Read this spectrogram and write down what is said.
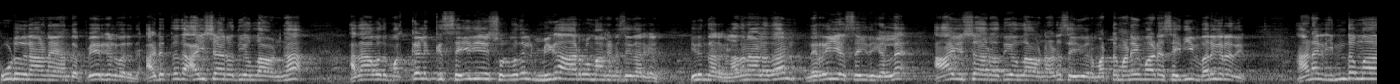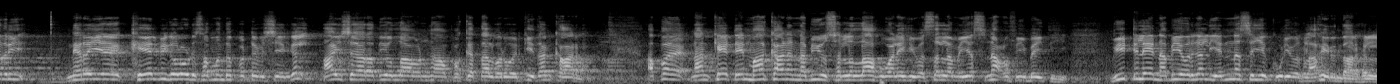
கூடுதலான அந்த பெயர்கள் வருது. அடுத்தது ஆயிஷா ரதியுல்லாஹா அதாவது மக்களுக்கு செய்தியை சொல்வதில் மிக ஆர்வமாக என்ன செய்தார்கள்? இருந்தார்கள். அதனால தான் நிறைய செய்திகளில் ஆயிஷா ரதியுல்லாவோட செய்தி வரும். மற்ற மனைவிமாட செய்தியும் வருகிறது. ஆனால் இந்த மாதிரி நிறைய கேள்விகளோடு சம்பந்தப்பட்ட விஷயங்கள் ஆயிஷா ரதியுல்லா பக்கத்தால் வருவதற்கு இதுதான் காரணம். அப்போ நான் கேட்டேன் மாக்கான நபியு ஸல்லல்லாஹு அலஹி வசல்லம் யஸ்னா ஃபி பைத்திஹி. வீட்டிலே நபியவர்கள் என்ன செய்யக்கூடியவர்களாக இருந்தார்கள்?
